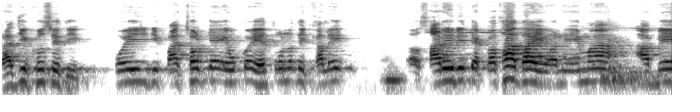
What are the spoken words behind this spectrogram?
રાજી ખુશીથી. કોઈની પાછળ કે એવું કોઈ હેતુ નથી. ખાલી સારી રીતે કથા થાય અને એમાં આ બે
